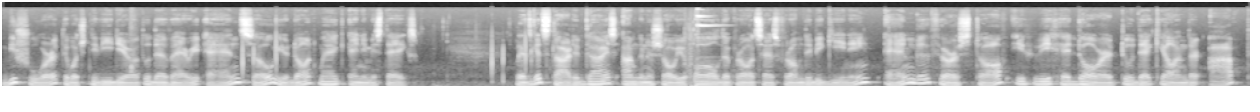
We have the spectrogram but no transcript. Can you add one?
Be sure to watch the video to the very end so you don't make any mistakes. Let's get started guys, I'm gonna show you all the process from the beginning and first off if we head over to the calendar app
